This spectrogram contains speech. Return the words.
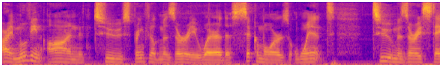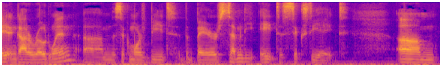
All right, moving on to Springfield, Missouri, where the Sycamores went to Missouri State and got a road win. Um, the Sycamores beat the Bears 78 to 68. Um,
